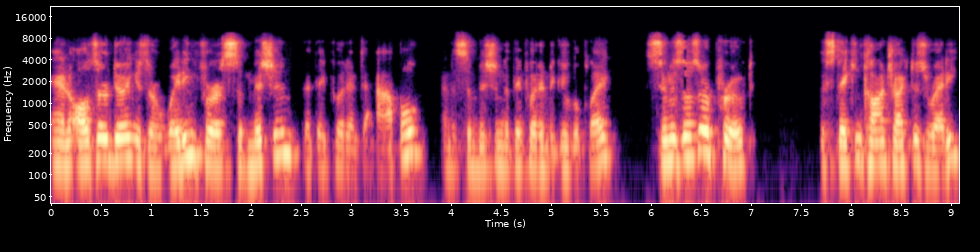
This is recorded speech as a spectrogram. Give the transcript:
And all they're doing is they're waiting for a submission that they put into Apple and a submission that they put into Google Play. As soon as those are approved, the staking contract is ready.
